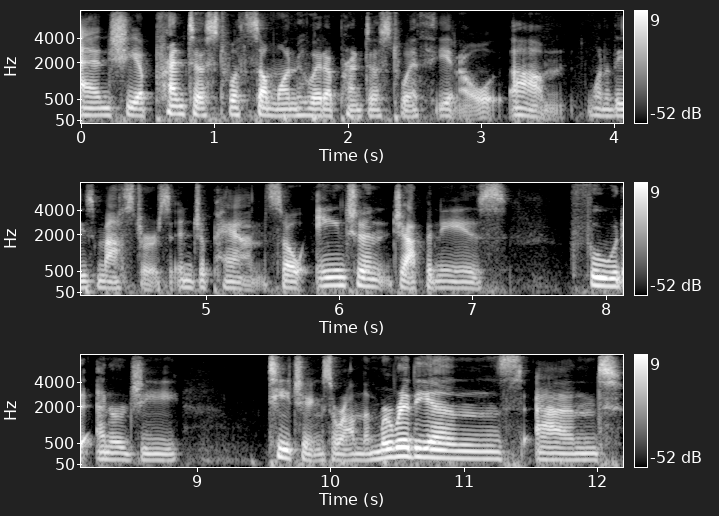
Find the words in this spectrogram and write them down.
And she apprenticed with someone who had apprenticed with, you know, um, one of these masters in Japan. So ancient Japanese food energy teachings around the meridians and,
